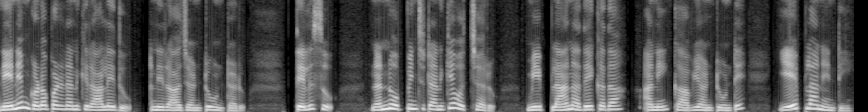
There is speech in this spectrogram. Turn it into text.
నేనేం గొడవపడడానికి రాలేదు అని రాజంటూ ఉంటాడు. తెలుసు నన్ను ఒప్పించటానికే వచ్చారు. మీ ప్లాన్ అదే కదా? అని కావ్య అంటూ ఉంటే ఏ ప్లాన్ ఏంటి?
